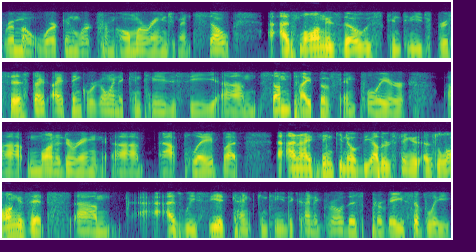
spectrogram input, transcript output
remote work and work from home arrangements. So, as long as those continue to persist, I, I think we're going to continue to see um, some type of employer uh, monitoring uh, at play. But and I think you know the other thing, as long as it's um, as we see it can continue to kind of grow this pervasively,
